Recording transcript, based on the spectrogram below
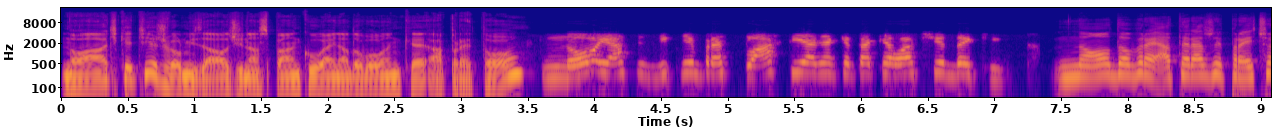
No a Aťke tiež veľmi záleží na spánku aj na dovolenke a preto? No, ja si zvyknem brať plachty a nejaké také ľahšie deky. No, dobre, a teraz, že prečo?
